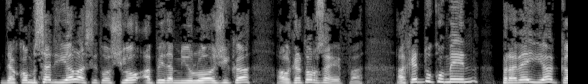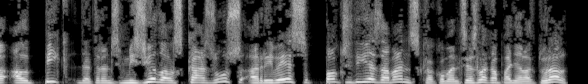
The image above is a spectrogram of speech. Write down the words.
de com seria la situació epidemiològica al 14F. Aquest document preveia que el pic de transmissió dels casos arribés pocs dies abans que comencés la campanya electoral,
